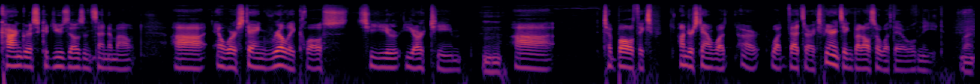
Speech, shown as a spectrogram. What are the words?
Congress could use those and send them out. Uh, and we're staying really close to your your team uh, to both ex- understand what our what vets are experiencing, but also what they will need. Right.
